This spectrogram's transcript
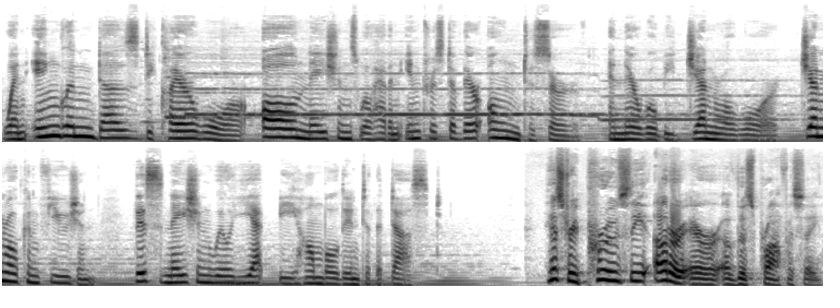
When England does declare war, all nations will have an interest of their own to serve, and there will be general war, general confusion this nation will yet be humbled into the dust. History proves the utter error of this prophecy.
